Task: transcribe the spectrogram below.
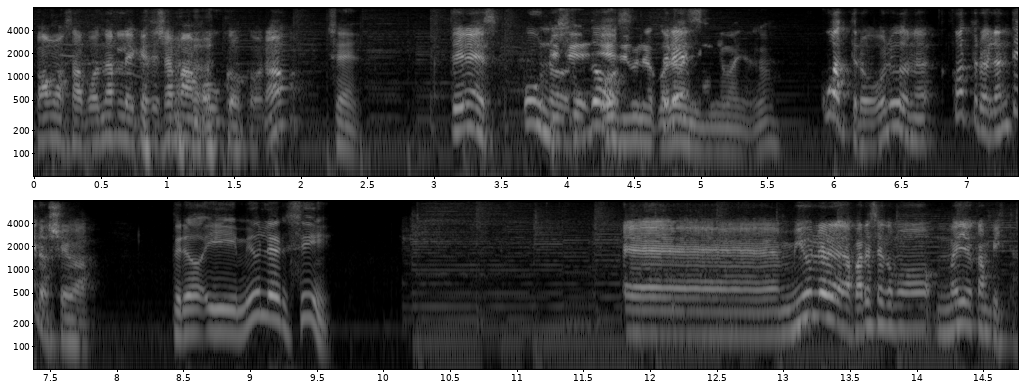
Vamos a ponerle que se llama Moukoko, ¿no? sí. Tenés uno, Ese dos, es de una colonia tres, Alemania, ¿no? cuatro, boludo. Cuatro delanteros lleva. Pero, y Müller sí. Eh, Müller aparece como mediocampista.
